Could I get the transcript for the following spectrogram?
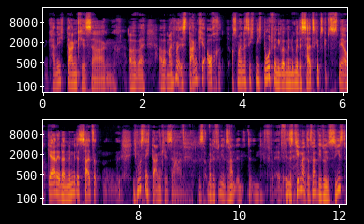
dann kann ich Danke sagen. Aber, bei, aber manchmal ist Danke auch aus meiner Sicht nicht notwendig, weil wenn du mir das Salz gibst, gibst du es mir auch gerne, dann nimm mir das Salz. Ich muss nicht Danke sagen. Das, aber das finde ich interessant. Ich finde das Thema interessant, wie du es siehst,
